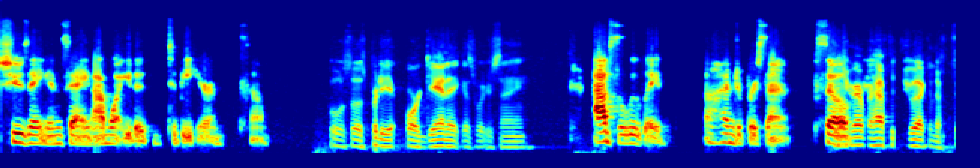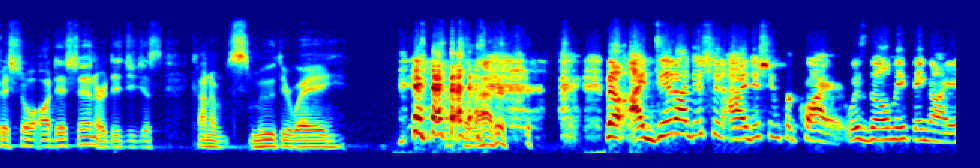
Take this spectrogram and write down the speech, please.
choosing and saying, "I want you to to be here." So cool. So it's pretty organic, is what you're saying. Absolutely, a hundred percent. So did you ever have to do like an official audition, or did you just kind of smooth your way up the ladder? no, I did audition. I auditioned for choir. It was the only thing I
